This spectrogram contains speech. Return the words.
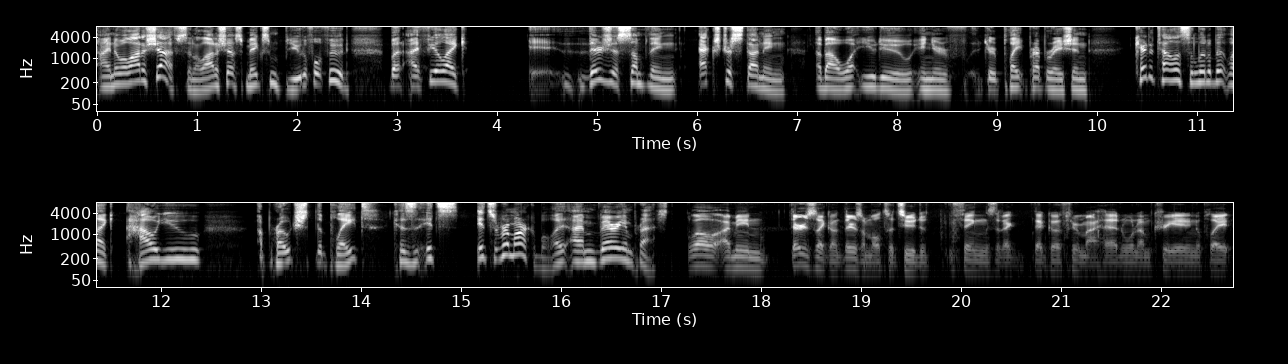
I know a lot of chefs, and a lot of chefs make some beautiful food, but I feel like there's just something extra stunning about what you do in your your plate preparation. Care to tell us a little bit like how you approach the plate because it's it's remarkable. I, I'm very impressed. Well, I mean, there's like a, there's a multitude of things that I that go through my head when I'm creating a plate,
